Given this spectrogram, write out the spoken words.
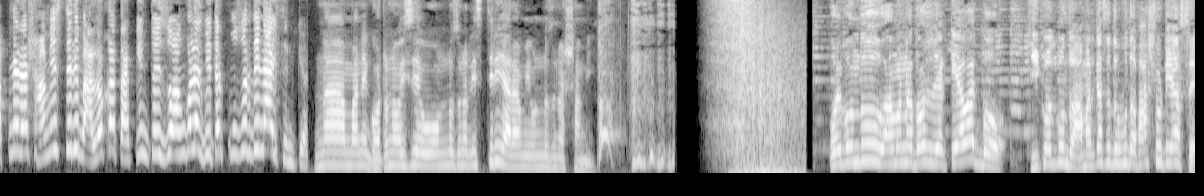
আপনারা স্বামী স্ত্রী ভালো কথা কিন্তু এই জঙ্গলের ভিতর পুজোর দিন আইছেন কেন? না মানে ঘটনা হইছে ও অন্যজনের স্ত্রী আর আমি অন্যজনের স্বামী। ওই বন্ধু আমার না দশ হাজার টিয়া লাগবো। কি বন্ধু? আমার কাছে তো হুদা পাঁচশোটি আছে।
